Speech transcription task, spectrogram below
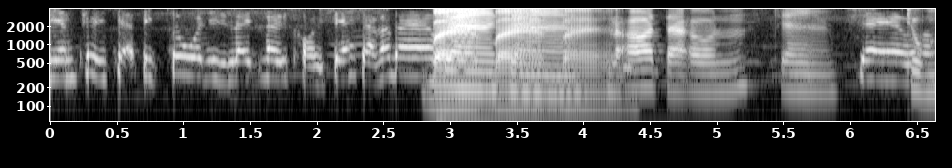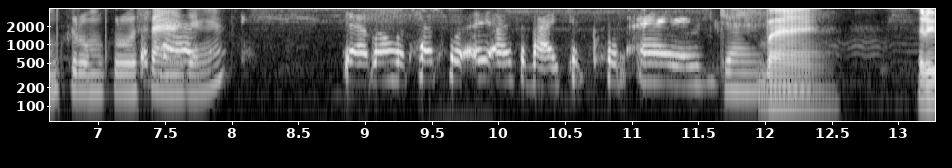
មានភេសជ្ជៈតិចតួចលេខនៅក្រោយផ្ទះចឹងណាដែរបាទបាទចាបាទល្អតាអូនចាចាជុំក្រុមគ្រួសារចឹងណាចាបងគាត់ថាធ្វើអីឲ្យសុបាយចិត្តខ្លួនឯងចាបាទឬ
